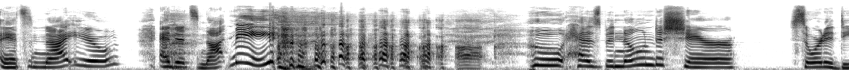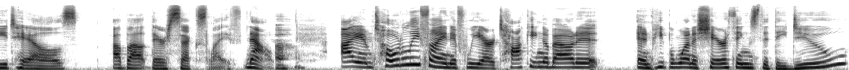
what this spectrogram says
it's not you. And it's not me. Who has been known to share sordid details about their sex life. Now, I am totally fine if we are talking about it and people want to share things that they do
